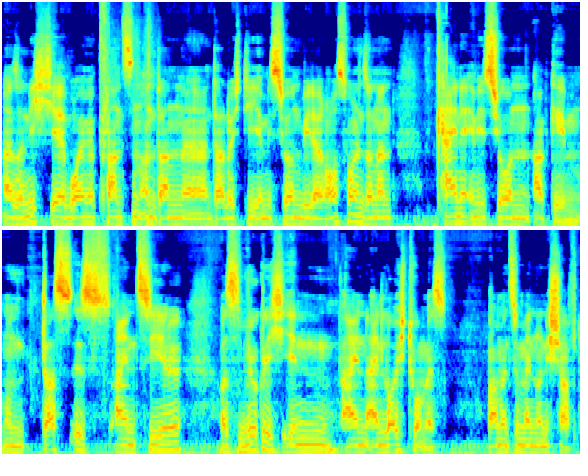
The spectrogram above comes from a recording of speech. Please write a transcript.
also nicht äh, Bäume pflanzen und dann äh, dadurch die Emissionen wieder rausholen, sondern keine Emissionen abgeben. Und das ist ein Ziel, was wirklich in ein, ein Leuchtturm ist, weil man es im Moment noch nicht schafft.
